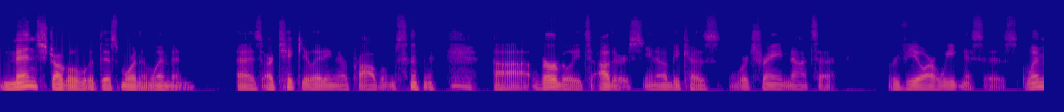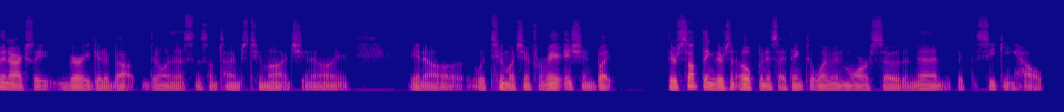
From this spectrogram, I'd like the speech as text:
men struggle with this more than women as articulating their problems uh, verbally to others, you know, because we're trained not to reveal our weaknesses. Women are actually very good about doing this, and sometimes too much. You know, you know, with too much information. But there's something. There's an openness, I think, to women more so than men with seeking help,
